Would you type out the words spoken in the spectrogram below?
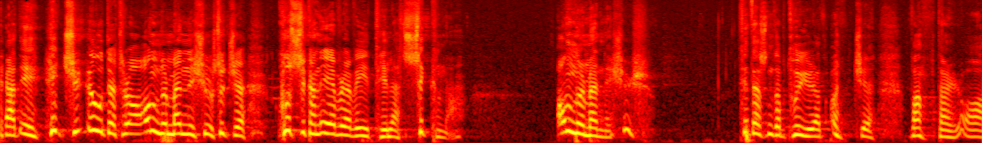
at jeg hittir ut etter av andre mennesker, så ikke, hvordan kan jeg være vi til å sikne andre mennesker? Det er det som det betyr at ikke vantar å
